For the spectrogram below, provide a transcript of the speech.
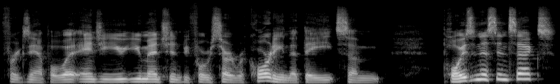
for example, what Angie you, you mentioned before we started recording that they eat some poisonous insects.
